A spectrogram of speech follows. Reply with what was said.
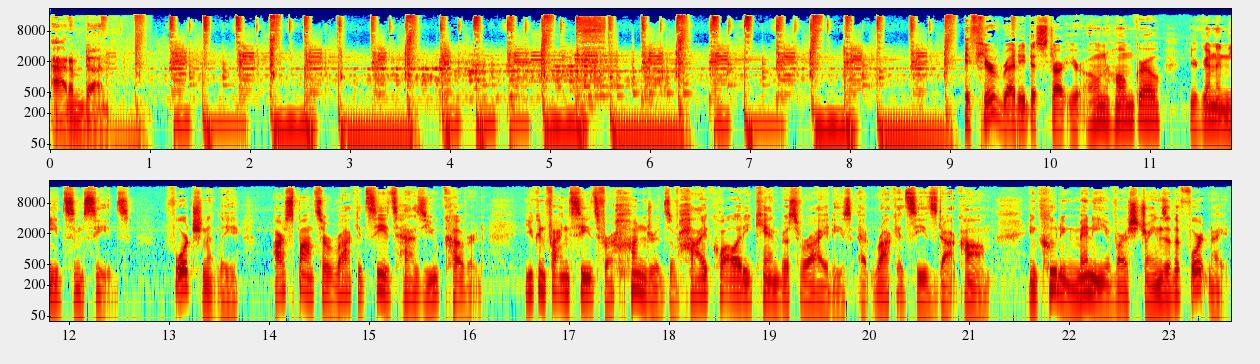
Adam Dunn. If you're ready to start your own home grow, you're going to need some seeds. Fortunately, our sponsor Rocket Seeds has you covered. You can find seeds for hundreds of high quality cannabis varieties at rocketseeds.com, including many of our strains of the fortnight.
